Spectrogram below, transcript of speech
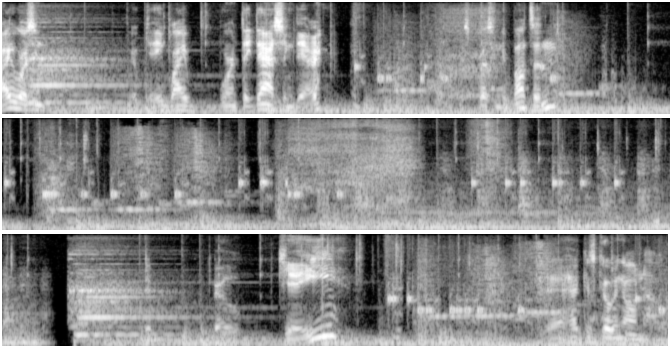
Why wasn't... Okay, why weren't they dashing there? Just pressing the button. Okay. The heck is going on now?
